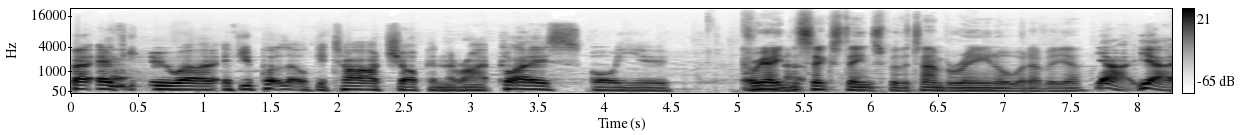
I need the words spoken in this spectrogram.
but if you uh, if you put a little guitar chop in the right place or you or, you Create know- the sixteenths with a tambourine or whatever. Yeah. yeah, yeah,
